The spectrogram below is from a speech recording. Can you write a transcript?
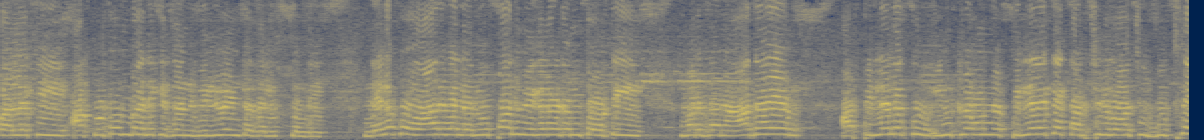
వాళ్ళకి ఆ కుటుంబానికి దాని విలువేంటో తెలుస్తుంది. నెలకు ఆరు వేల రూపాయలు మిగలడం తోటి మరి దాని ఆదాయం ఆ పిల్లలకు ఇంట్లో ఉన్న పిల్లలకే ఖర్చులు కావచ్చు బుక్సే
